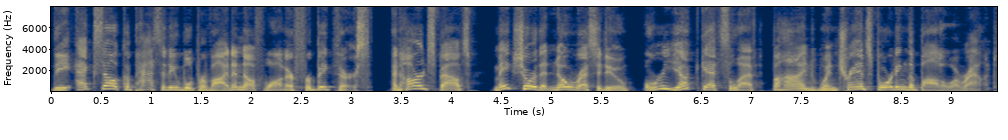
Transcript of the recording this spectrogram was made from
The XL capacity will provide enough water for big thirst, and hard spouts make sure that no residue or yuck gets left behind when transporting the bottle around.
